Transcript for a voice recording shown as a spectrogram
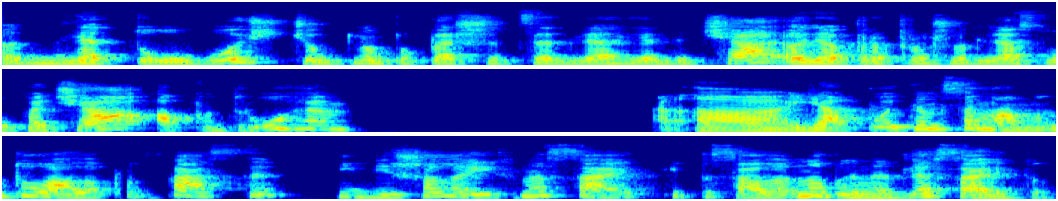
Е, Для того, щоб ну, по-перше, це для глядача, я перепрошую для слухача. А по-друге, я потім сама монтувала подкасти і вішала їх на сайт і писала новини для сайту.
